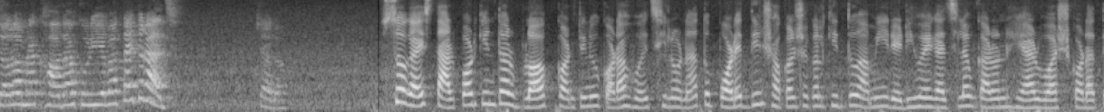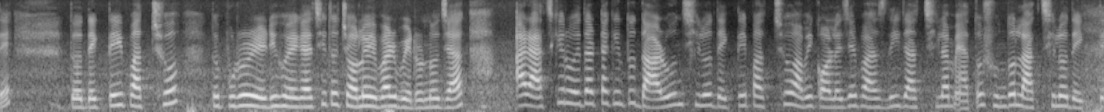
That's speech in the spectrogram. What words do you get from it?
চলো আমরা খাওয়া দাওয়া করি এবার, তাই তো রাজ? চলো। সো গাইস তারপর কিন্তু আর ব্লগ কন্টিনিউ করা হয়েছিল না। তো পরের দিন সকাল সকাল কিন্তু আমি রেডি হয়ে গেছিলাম কারণ হেয়ার ওয়াশ করাতে। তো দেখতেই পাচ্ছ, তো পুরো রেডি হয়ে গেছি। তো চলো এবার বেরোনো যাক। আর আজকের ওয়েদারটা কিন্তু দারুণ ছিল, দেখতেই পাচ্ছ। আমি কলেজের পাশ দিয়ে যাচ্ছিলাম, এত সুন্দর লাগছিল দেখতে।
